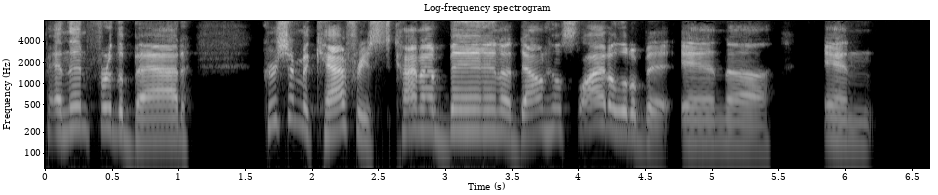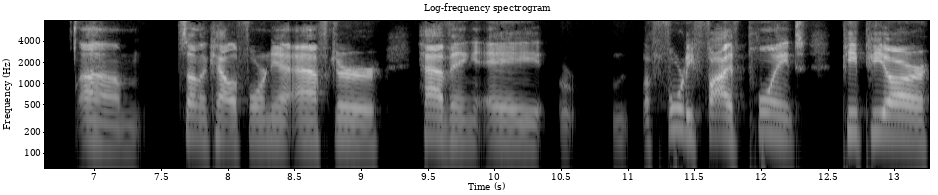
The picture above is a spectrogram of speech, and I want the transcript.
And then for the bad, Christian McCaffrey's kind of been a downhill slide a little bit in uh, in um, Southern California after having a a 45 point PPR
